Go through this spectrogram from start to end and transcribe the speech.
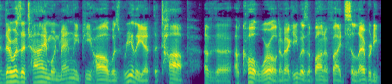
there was a time when Manly P. Hall was really at the top of the occult world. In fact, he was a bona fide celebrity.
